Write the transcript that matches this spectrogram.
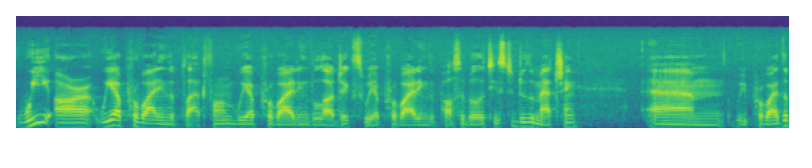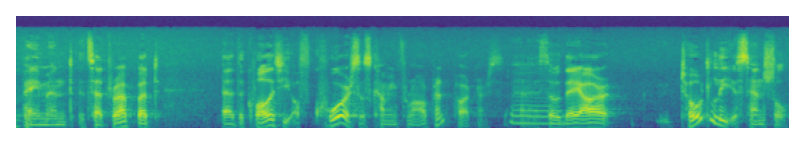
we are we are providing the platform, we are providing the logics, we are providing the possibilities to do the matching. Um, we provide the payment, etc. But uh, the quality, of course, is coming from our print partners. Mm. Uh, so they are totally essential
